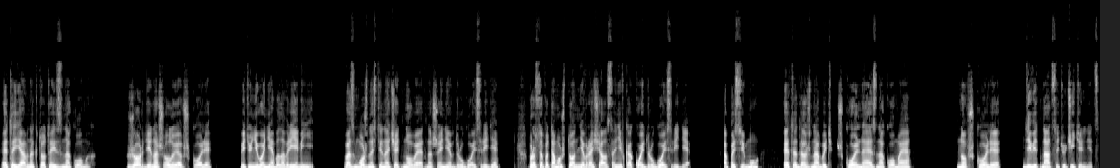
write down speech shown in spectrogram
это явно кто-то из знакомых. Жорди нашел ее в школе, ведь у него не было времени, возможности начать новые отношения в другой среде, просто потому, что он не вращался ни в какой другой среде. А посему это должна быть школьная знакомая. Но в школе 19 учительниц,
